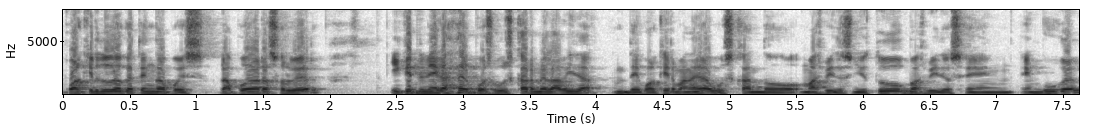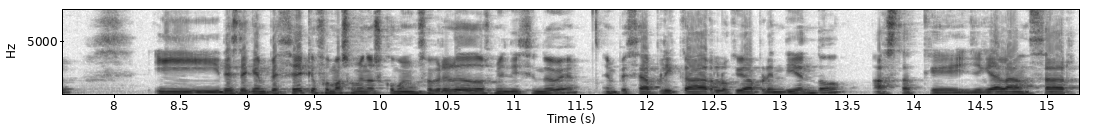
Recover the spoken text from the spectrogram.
cualquier duda que tenga pues la pueda resolver. ¿Y qué tenía que hacer? Pues buscarme la vida de cualquier manera, buscando más vídeos en YouTube, más vídeos en, en Google. Y desde que empecé, que fue más o menos como en febrero de 2019, empecé a aplicar lo que iba aprendiendo hasta que llegué a lanzar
